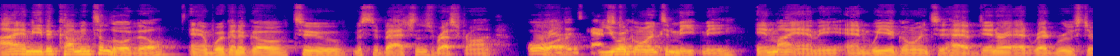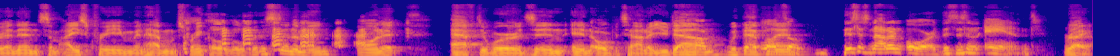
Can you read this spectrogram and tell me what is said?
I am either coming to Louisville and we're going to go to Mr. Batchelor's restaurant, or you are going to meet me in Miami and we are going to have dinner at Red Rooster and then some ice cream and have them sprinkle a little bit of cinnamon on it afterwards in, in Overtown. Are you down um, with that plan? Well, so this is not an or, this is an and. Right.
